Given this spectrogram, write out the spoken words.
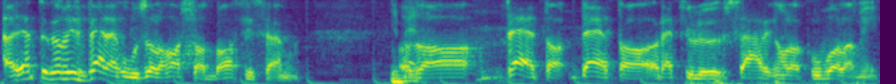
Az Eptronik, amit belehúzol a hasadba, azt hiszem. Az a delta, delta repülő szárny alakú valami.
